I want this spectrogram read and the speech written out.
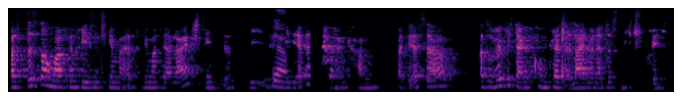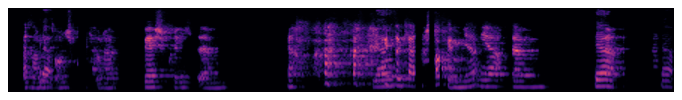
was das nochmal für ein Riesenthema ist, jemand, der alleinstehend ist, wie, ja. wie der das handeln kann. Weil der ist ja also wirklich dann komplett allein, wenn er das nicht spricht. Also mit ja. uns spricht oder wer spricht. Ähm, ja, ja. so ein kleiner Schock in mir. Ja, ähm, ja. ja.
